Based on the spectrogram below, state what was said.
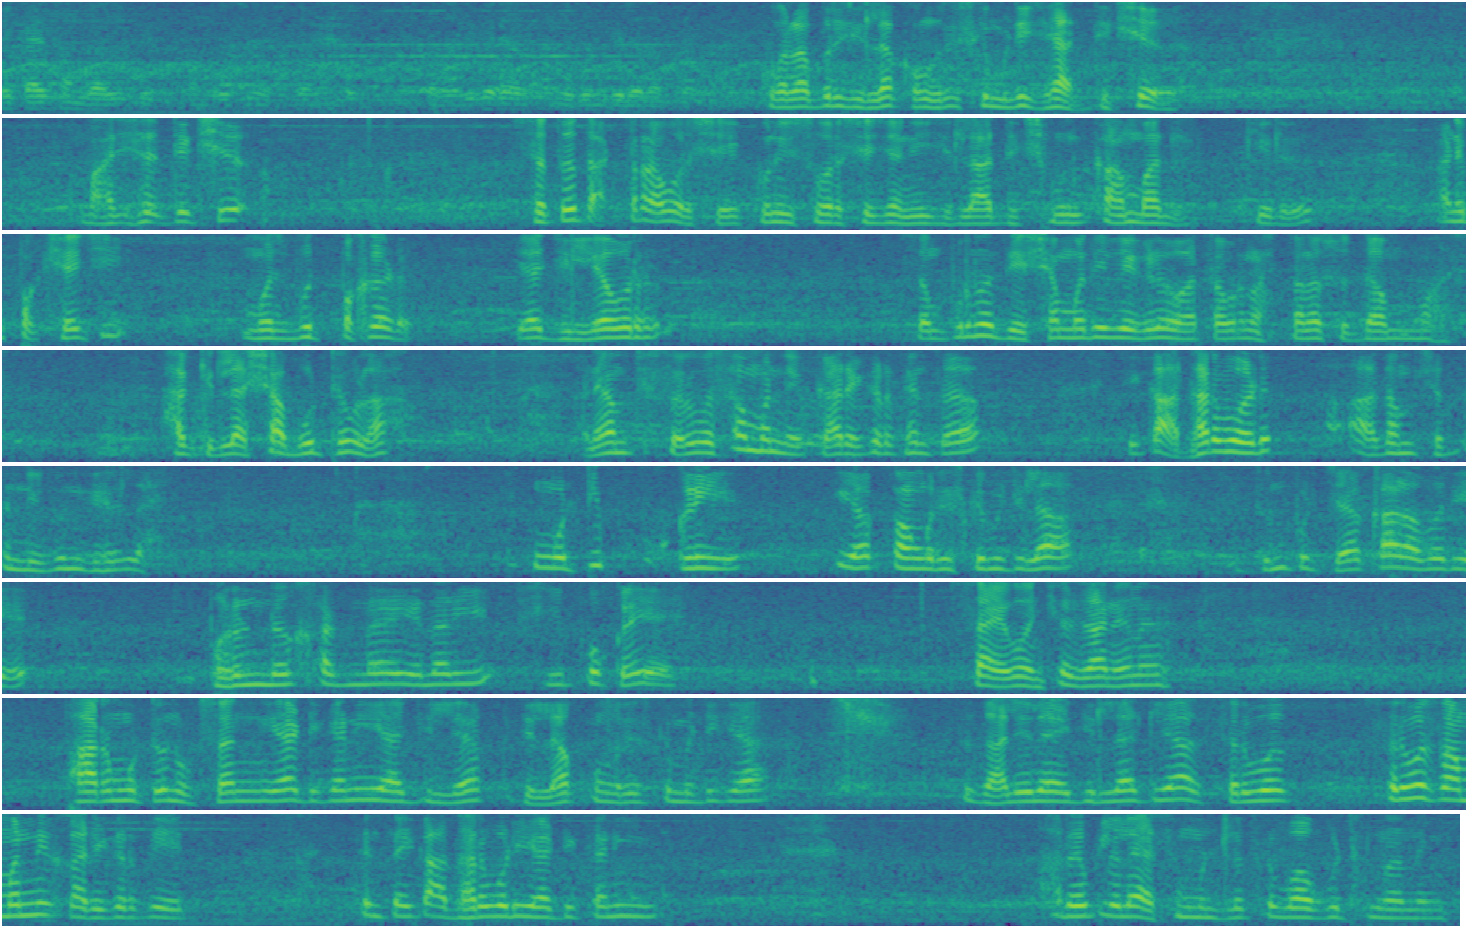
हे काय सांगाल की काँग्रेस पदाधिकारी असं निघून गेले कोल्हापूर जिल्हा काँग्रेस कमिटीचे अध्यक्ष माजी अध्यक्ष सतत अठरा वर्षे एकोणीस वर्षे ज्यांनी जिल्हा अध्यक्ष म्हणून काम बांध केलं आणि पक्षाची मजबूत पकड या जिल्ह्यावर संपूर्ण देशामध्ये वेगळं वातावरण असताना सुद्धा मा- हा किल्ला शाबूत ठेवला. आणि आमच्या सर्वसामान्य कार्यकर्त्यांचा एक आधारवड आज आमच्यातनं निघून गेलेला आहे. एक मोठी पोकळी या काँग्रेस कमिटीला इथून पुढच्या काळामध्ये भरून न काढणं येणारी अशी पोकळी आहे. साहेबांच्या जाण्यानं फार मोठं नुकसान या ठिकाणी या जिल्ह्यात जिल्हा काँग्रेस कमिटीच्या झालेलं आहे. जिल्ह्यातल्या सर्व सर्वसामान्य कार्यकर्ते आहेत. त्यांचा एक आधारवड या ठिकाणी हरपलेलं आहे असं म्हटलं तर वावगं ठरणार नाही.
